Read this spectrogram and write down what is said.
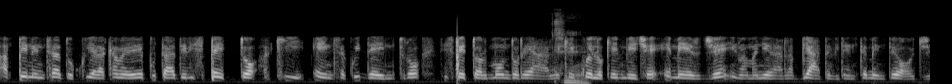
appena entrato qui alla Camera dei Deputati, rispetto a chi entra qui dentro, rispetto al mondo reale, sì. Quello che invece emerge in una maniera arrabbiata evidentemente oggi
